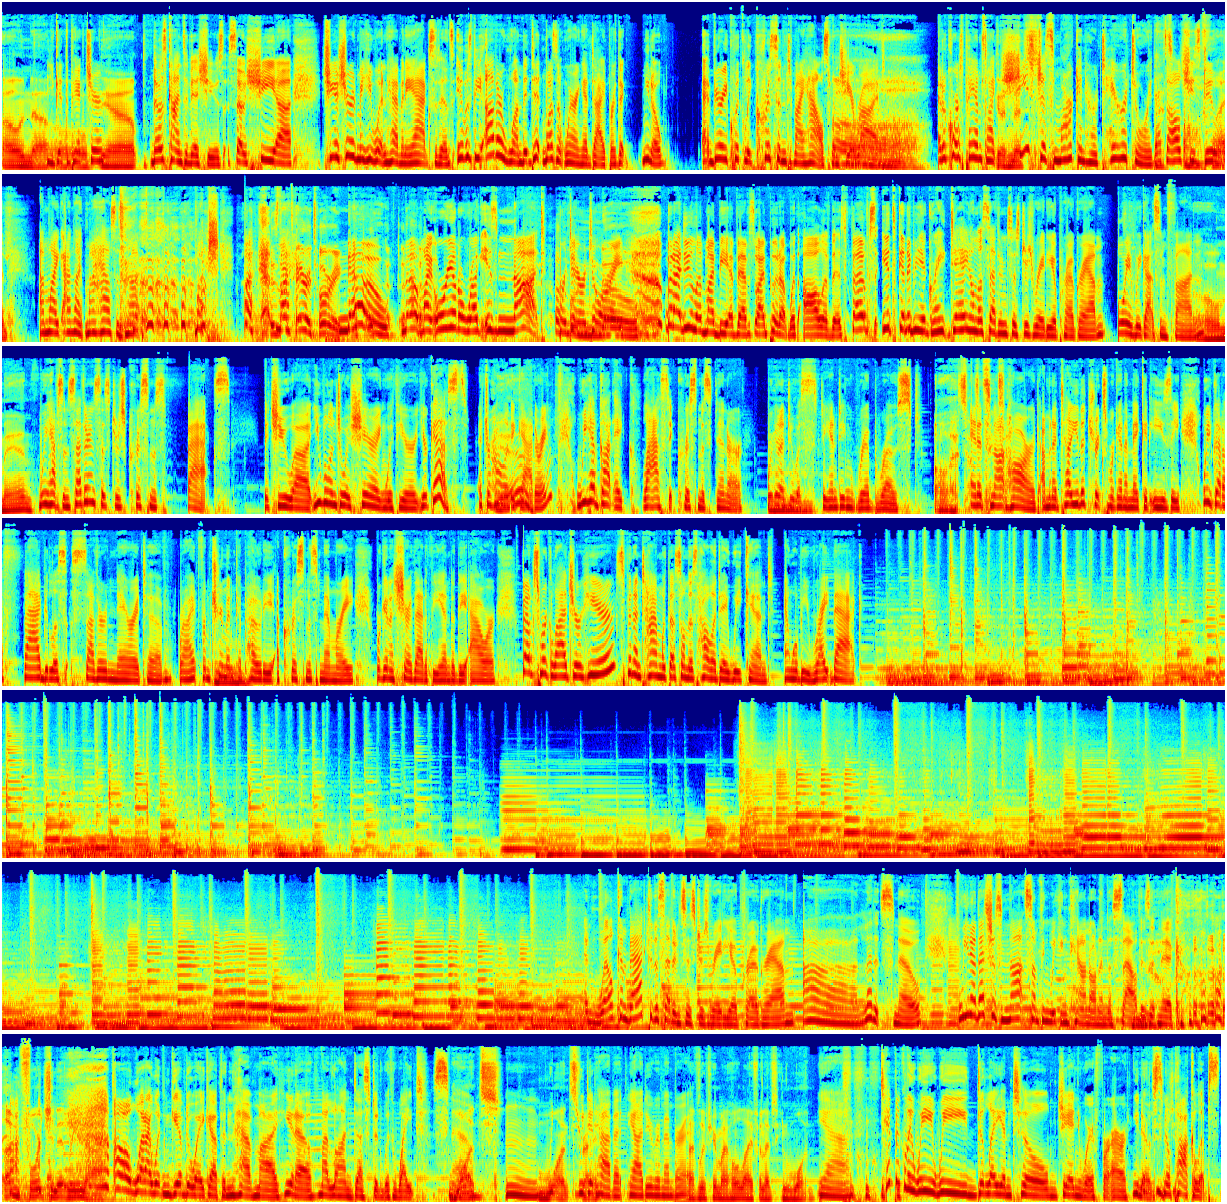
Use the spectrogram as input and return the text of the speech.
Oh no! You get the picture. Yeah, those kinds of issues. So she uh, she assured me he wouldn't have any accidents. It was the other one that didn't wasn't wearing a diaper that you know Uh, very quickly christened my house when she arrived. Oh. And of course, Pam's like, Goodness. she's just marking her territory. That's, That's all she's awful. doing. I'm like, I'm like, my house is not. my, my, it's my, not territory. No, no, my Oriental rug is not her oh, territory. Oh, no. But I do love my BFF, so I put up with all of this, folks. It's going to be a great day on the Southern Sisters radio program. Boy, we got some fun. Oh man, we have some Southern Sisters Christmas facts that you uh, you will enjoy sharing with your your guests at your holiday yeah. gathering. We have got a classic Christmas dinner we're going to do a standing rib roast. Oh, that's and it's amazing. not hard. I'm going to tell you the tricks. We're going to make it easy. We've got a fabulous Southern narrative, right, from Truman mm. Capote, A Christmas Memory. We're going to share that at the end of the hour, folks. We're glad you're here, spending time with us on this holiday weekend, and we'll be right back. The Southern Sisters radio program. Ah, let it snow. Well, you know, that's just not something we can count on in the South, is no. it, Nick? Unfortunately not. Oh, what I wouldn't give to wake up and have my, you know, my lawn dusted with white snow. Once. Mm, Once, we, we did have it. Yeah, I do remember it. I've lived here my whole life and I've seen one. Yeah. Typically, we, we delay until January for our, you know, snowpocalypse.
